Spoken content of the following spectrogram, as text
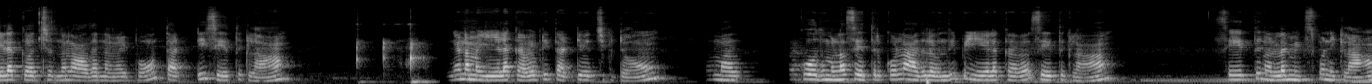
ஏலக்காய் வச்சுருந்தோம்ல அதை நம்ம இப்போ தட்டி சேர்த்துக்கலாம். இங்கே நம்ம ஏலக்காவை இப்படி தட்டி வச்சுக்கிட்டோம். ம கோதுமைலாம் சேர்த்துருக்கோம்ல அதில் வந்து இப்போ ஏலக்காவை சேர்த்துக்கலாம். சேர்த்து நல்லா மிக்ஸ் பண்ணிக்கலாம்.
